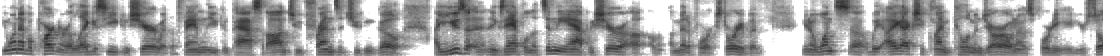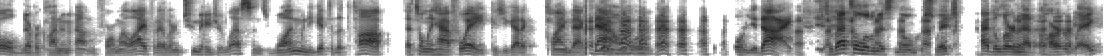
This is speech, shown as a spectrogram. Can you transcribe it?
you want to have a partner, a legacy you can share with, a family you can pass it on to, friends that you can go. I use an example that's in the app. We share a, a- a metaphoric story, but you know, once uh, we, I actually climbed Kilimanjaro when I was 48 years old. Never climbed a mountain before in my life, and I learned two major lessons. One, when you get to the top, that's only halfway because you got to climb back down, or, or you die. So that's a little misnomer switch. I had to learn that the hard way.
